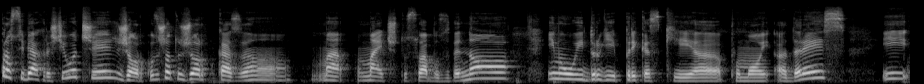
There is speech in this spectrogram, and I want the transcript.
Просто си бях решила, че Жорко, защото Жорко каза ма, майчето слабо звено, имало и други приказки а, по мой адрес. И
